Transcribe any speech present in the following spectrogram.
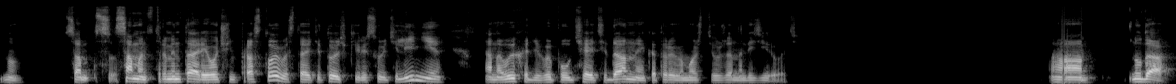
ну, сам, сам инструментарий очень простой, вы ставите точки, рисуете линии, а на выходе вы получаете данные, которые вы можете уже анализировать. А, ну да,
